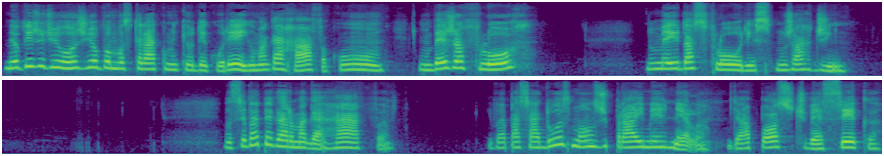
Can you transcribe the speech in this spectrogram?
Meu vídeo de hoje eu vou mostrar como que eu decorei uma garrafa com um beija-flor no meio das flores, no jardim. Você vai pegar uma garrafa e vai passar duas mãos de primer nela. Após estiver seca,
